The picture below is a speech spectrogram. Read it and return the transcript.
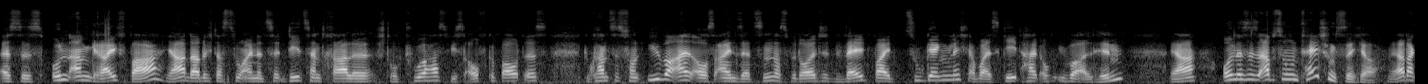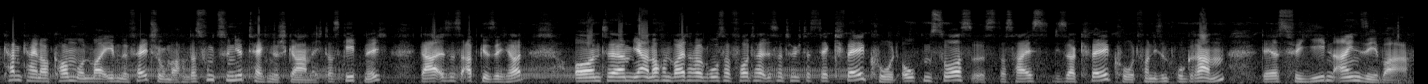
es ist unangreifbar, ja, dadurch, dass du eine dezentrale Struktur hast, wie es aufgebaut ist. Du kannst es von überall aus einsetzen, das bedeutet weltweit zugänglich, aber es geht halt auch überall hin. Ja, und es ist absolut fälschungssicher. Ja, da kann keiner kommen und mal eben eine Fälschung machen. Das funktioniert technisch gar nicht. Das geht nicht. Da ist es abgesichert. Und ähm, ja, noch ein weiterer großer Vorteil ist natürlich, dass der Quellcode Open Source ist. Das heißt, dieser Quellcode von diesem Programm, der ist für jeden einsehbar.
